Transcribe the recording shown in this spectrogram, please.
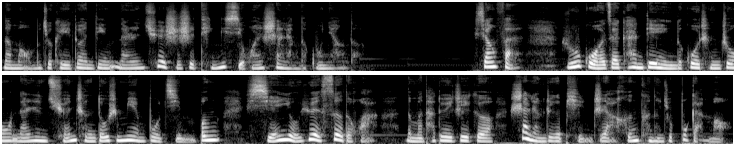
那么我们就可以断定男人确实是挺喜欢善良的姑娘的。相反，如果在看电影的过程中，男人全程都是面部紧绷、鲜有月色的话，那么他对这个善良这个品质啊，很可能就不感冒。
